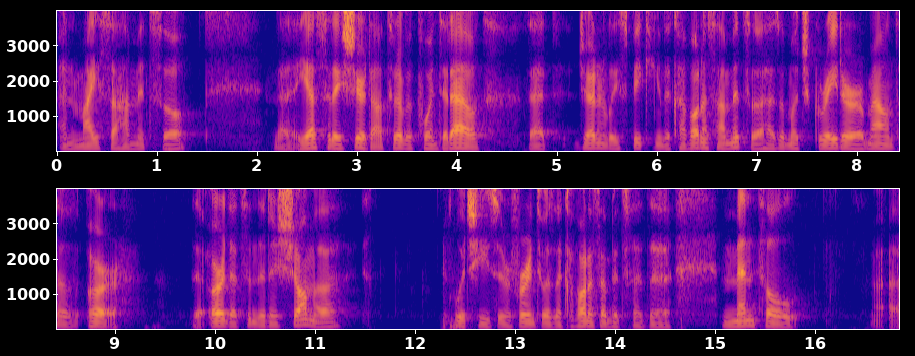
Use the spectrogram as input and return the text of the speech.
and Maisa HaMitzvah. Yesterday's shir, the Alter Rebbe pointed out that generally speaking, the Kavanas HaMitzvah has a much greater amount of Ur. The Ur that's in the Neshama, which he's referring to as the Kavanas HaMitzvah, the mental uh,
